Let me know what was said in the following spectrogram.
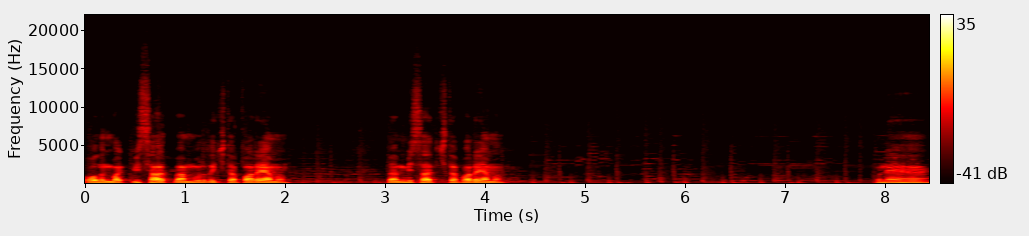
Oğlum bak bir saat ben burada kitap arayamam. Ben bir saat kitap arayamam. Bu ne?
